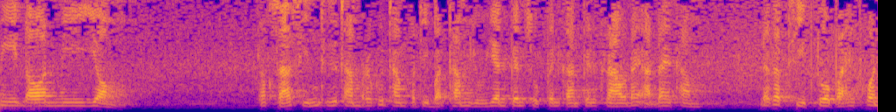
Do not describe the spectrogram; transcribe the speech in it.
มีดอนมีย่อม รักษาศีลถือธรรมประพฤติธรรมปฏิบัติธรรมอยู่เย็นเป็นสุขเป็นการเป็นคราวได้อัดได้ทำแล้วก็ถีบตัวไปให้พ้น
